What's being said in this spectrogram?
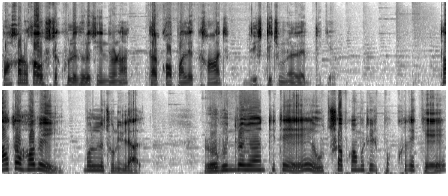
পাকানো কাগজটা খুলে ধরেছে ইন্দ্রনাথ, তার কপালে খাঁজ, দৃষ্টি চুনিলালের দিকে। তা তো হবেই, বলল চুনিলাল। রবীন্দ্র জয়ন্তীতে উৎসব কমিটির পক্ষ থেকে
